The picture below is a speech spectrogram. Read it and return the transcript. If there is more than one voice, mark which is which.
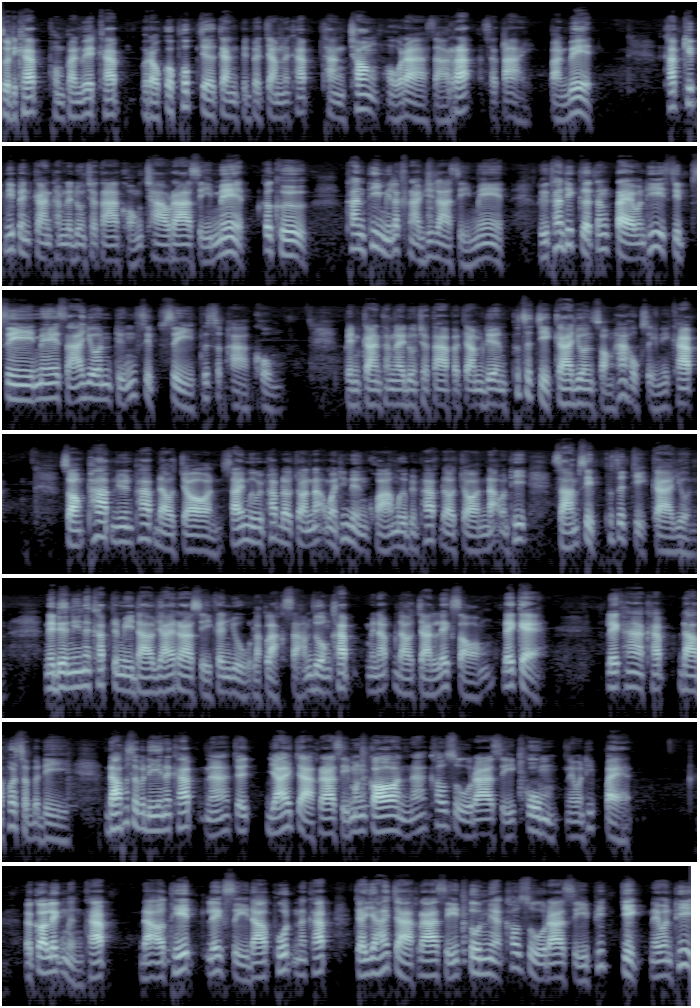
Speaker 1: สวัสดีครับ ผมปันเวศครับ เราก็พบเจอกันเป็นประจำนะครับ ทางช่องโหราสาระสไตล์ปันเวศครับคลิปนี้เป็นการทำในดวงชะตาของชาวราศีเมษก็คือ ท่านที่มีลัคนาอยู่ที่ราศีเมษหรือท่านที่เกิดตั้งแต่วันที่ 14 เมษายนถึง 14 พฤษภาคม เป็นการทำนายดวงชะตาประจำเดือนพฤศจิกายน 2564 นี้ครับสองภาพนี้เป็นภาพดาวจร ซ้ายมือเป็นภาพดาวจรณวันที่ 1 ขวามือเป็นภาพดาวจรณวันที่ 30 พฤศจิกายน ในเดือนนี้นะครับจะมีดาวย้ายราศีกันอยู่หลักๆ 3 ดวงครับ ไม่นับดาวจันทร์เลข 2 ได้แก่เลข5ครับดาวพฤหัสบดี ดาวพฤหัสบดีนะครับนะจะย้ายจากราศีมังกรนะเข้าสู่ราศีกุมในวันที่ 8 แล้วก็เลข1ครับดาวอาทิตย์เลข 4 ดาวพุธนะครับจะย้ายจากราศีตุลเนี่ยเข้าสู่ราศีพิจิก ในวันที่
